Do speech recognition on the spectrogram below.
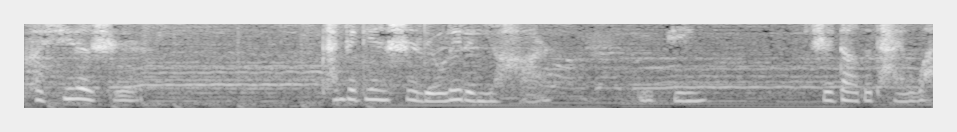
可惜的是。看着电视流泪的女孩，已经知道的太晚。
